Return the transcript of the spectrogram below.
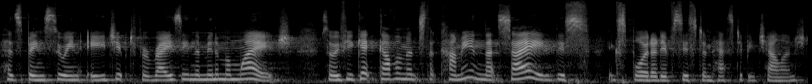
has been suing Egypt for raising the minimum wage. So if you get governments that come in that say this exploitative system has to be challenged,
